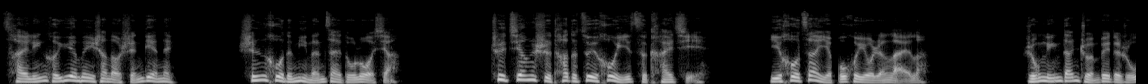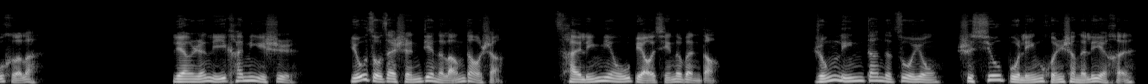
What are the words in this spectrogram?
彩铃和月妹上到神殿内，身后的密门再度落下，这将是他的最后一次开启，以后再也不会有人来了。融灵丹准备的如何了？两人离开密室，游走在神殿的廊道上，彩铃面无表情的问道：“融灵丹的作用是修补灵魂上的裂痕。”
